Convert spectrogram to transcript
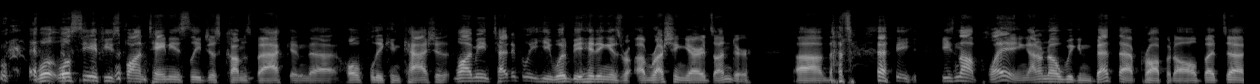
we'll, we'll see if he spontaneously just comes back and uh, hopefully can cash it. Well, I mean, technically, he would be hitting his uh, rushing yards under. Um, that's he's not playing. I don't know if we can bet that prop at all, but uh,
